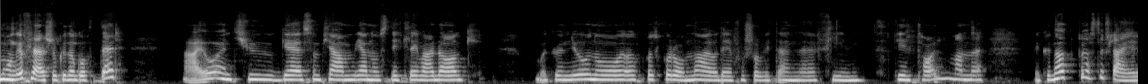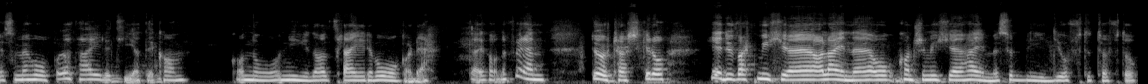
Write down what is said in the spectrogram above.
mange flere som kunne gått der. Det er jo en 20 som kommer gjennomsnittlig hver dag. Vi kunne jo nå, Korona er jo det for så vidt en eh, fin, fin tall, men eh, vi kunne hatt plass til flere. Så vi håper jo at hele tida kan, kan nå nye, da flere våger det. Det kan jo være en dørtersker. og har du vært mye alene og kanskje mye hjemme, så blir det jo ofte tøft å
